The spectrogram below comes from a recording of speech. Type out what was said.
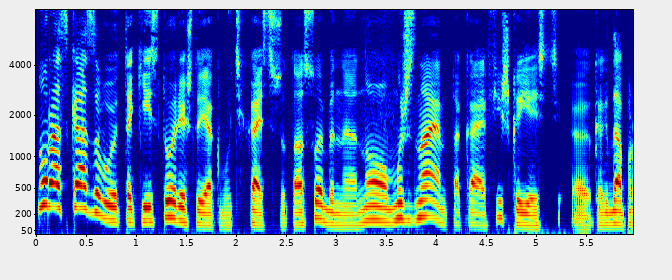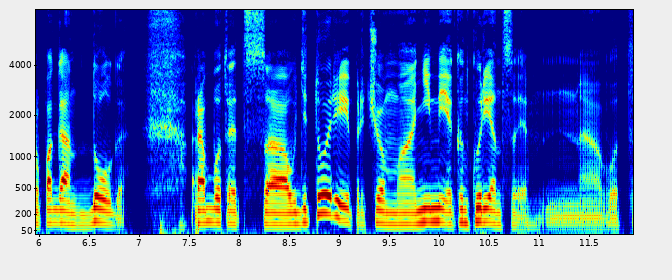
Ну, рассказывают такие истории, что якобы в Техасе что-то особенное, но мы же знаем, такая фишка есть, э, когда пропаганда долго работает с аудиторией, причем э, не имея конкуренции, э, вот,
